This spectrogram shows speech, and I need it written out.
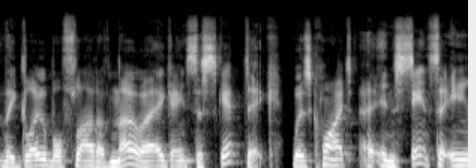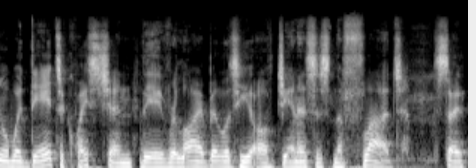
the global flood of Noah against the skeptic, was quite uh, incensed that anyone would dare to question the reliability of Genesis and the flood. So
